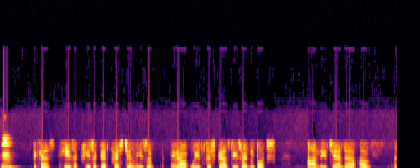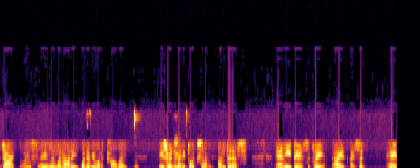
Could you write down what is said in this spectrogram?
Mm because he's a he's a good Christian. He's a you know we've discussed. He's written books on the agenda of the dark ones, the Illuminati, whatever you want to call them. He's written many books on on this, and he basically I I said, hey,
